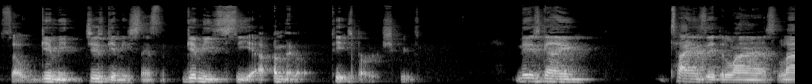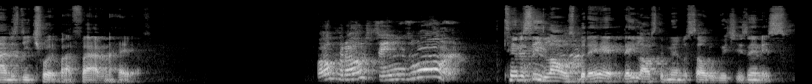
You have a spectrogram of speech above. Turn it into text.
So give me just give me Cincinnati, give me Seattle. I mean Pittsburgh. Excuse me. Next game, Titans at the Lions. Line is Detroit by five and a half. Both of those teams won. Tennessee lost, but they had, they lost to Minnesota, which is ines-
